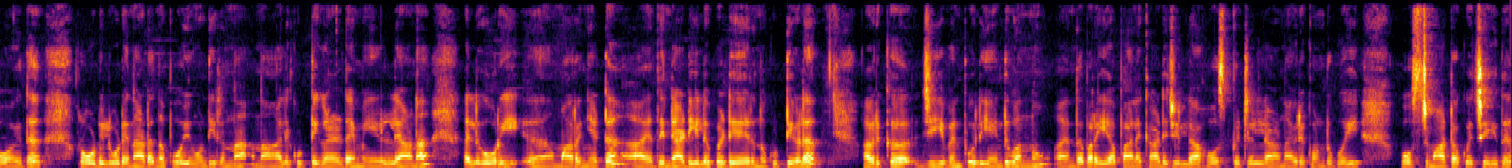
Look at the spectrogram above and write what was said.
പോയത്. റോഡിലൂടെ നടന്ന് പോയിക്കൊണ്ടിരുന്ന നാല് കുട്ടികളുടെ മേളിലാണ് ലോറി മറിഞ്ഞിട്ട് അതിന്റെ അടിയിൽ പെടുകയായിരുന്നു കുട്ടികൾ അവർക്ക് ജീവൻ പൊലിയേണ്ടി വന്നു. എന്താ പറയുക പാലക്കാട് ജില്ലാ ഹോസ്പിറ്റലിലാണ് അവർ കൊണ്ടുപോയി പോസ്റ്റ്മോർട്ടം ഒക്കെ ചെയ്ത്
